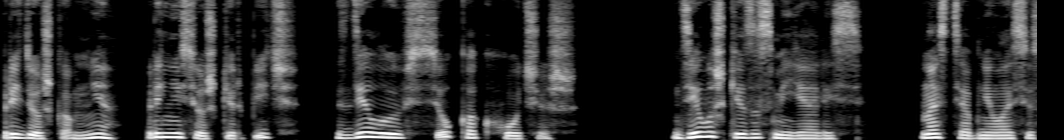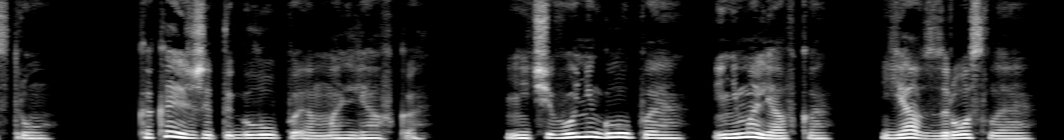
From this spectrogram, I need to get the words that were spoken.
придешь ко мне, принесешь кирпич, сделаю все, как хочешь. Девушки засмеялись. Настя обняла сестру. Какая же ты глупая, малявка. Ничего не глупая и не малявка. Я взрослая.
